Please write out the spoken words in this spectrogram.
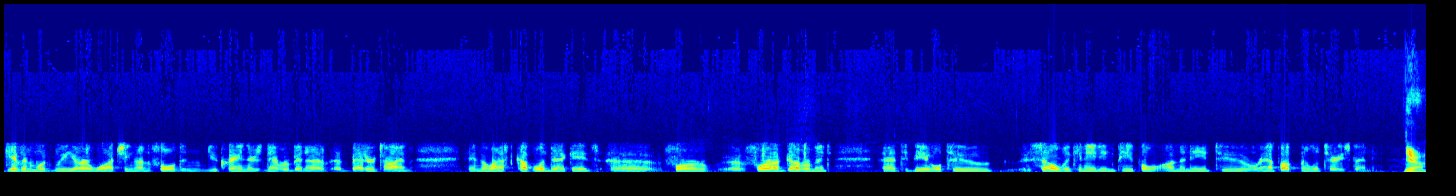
given what we are watching unfold in Ukraine, there's never been a, a better time in the last couple of decades for for our government to be able to sell the Canadian people on the need to ramp up military spending. Yeah.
